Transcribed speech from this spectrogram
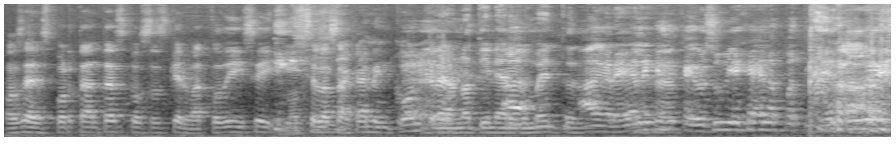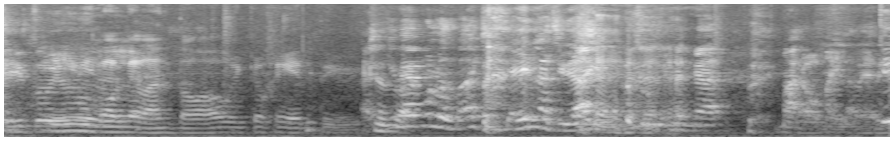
O sea, es por tantas cosas que el vato dice y se lo sacan en contra. Pero no tiene Ah, argumentos. Agrégale que se cayó su vieja de la patineta, Ah, güey. Y mamón. levantó, güey, qué güey. Aquí vemos los baches que hay en la ciudad y acá, maroma y la verga.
